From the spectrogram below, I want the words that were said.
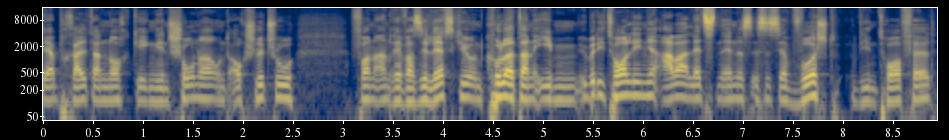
der prallt dann noch gegen den Schoner und auch Schlittschuh von Andrei Wasilewski und kullert dann eben über die Torlinie, aber letzten Endes ist es ja wurscht, wie ein Tor fällt.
